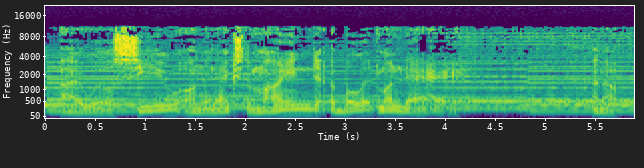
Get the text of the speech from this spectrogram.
I will see you on the next Mind Bullet Monday. I'm out.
